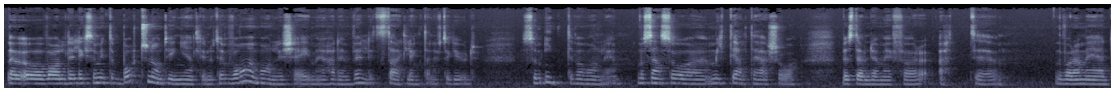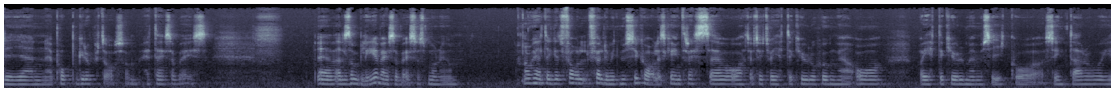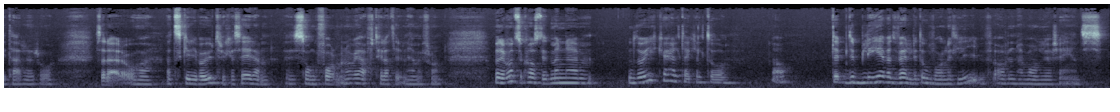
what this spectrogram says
Eh, och valde liksom inte bort någonting egentligen utan var en vanlig tjej men jag hade en väldigt stark längtan efter Gud. Som inte var vanlig. Och sen så eh, mitt i allt det här så bestämde jag mig för att eh, vara med i en popgrupp då som hette Ace of Base. Eh, eller som blev Ace of Base så småningom. och helt enkelt följde mitt musikaliska intresse och att jag tyckte det var jättekul att sjunga och var jättekul med musik och syntar och gitarrer och sådär. Och att skriva och uttrycka sig i den eh, sångformen har vi haft hela tiden hemifrån. Men det var inte så konstigt men eh, då gick jag helt enkelt och ja, det, det blev ett väldigt ovanligt liv av den här vanliga tjejens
